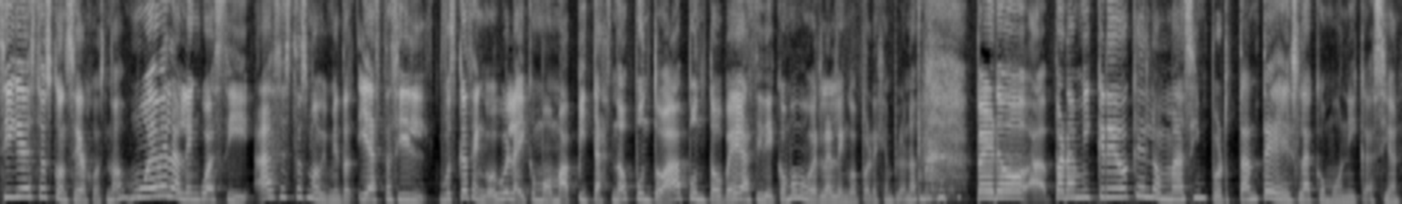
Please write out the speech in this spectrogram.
sigue estos consejos, ¿no? Mueve la lengua así, haz estos movimientos y hasta si buscas en Google hay como mapitas, ¿no? Punto A, punto B, así de cómo mover la lengua, por ejemplo, ¿no? Pero ah, para mí creo que lo más importante es la comunicación.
